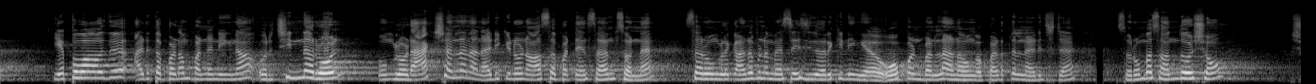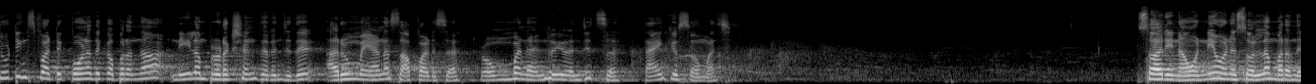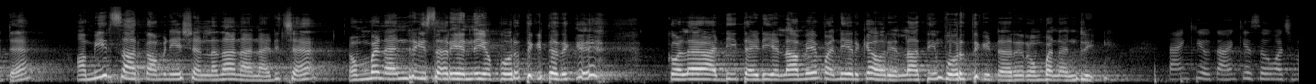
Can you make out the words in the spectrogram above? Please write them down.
எப்போவாவது அடுத்த படம் பண்ணினீங்கன்னா ஒரு சின்ன ரோல் உங்களோட ஆக்ஷனில் நான் நடிக்கணும்னு ஆசைப்பட்டேன் சார்னு சொன்னேன். சார் உங்களுக்கு அனுப்பின மெசேஜ் இது வரைக்கும் நீங்கள் ஓப்பன் பண்ணல. ஆனால் உங்கள் படத்தில் நடிச்சிட்டேன். ஸோ ரொம்ப சந்தோஷம். ஷூட்டிங் ஸ்பாட்டுக்கு போனதுக்கப்புறம் தான் நீலம் ப்ரொடக்ஷன் தெரிஞ்சது. அருமையான சாப்பாடு சார் ரொம்ப நன்றி Ranjith sir thank you so much sorry நான் ஒன்றே ஒன்று சொல்ல மறந்துட்டேன். அமீர் சார் காம்பினேஷனில் தான் நான் நடித்தேன் ரொம்ப நன்றி சார் என்னைய பொறுத்துக்கிட்டதுக்கு. கொலை அடி தடி எல்லாமே பண்ணியிருக்கேன் அவர் எல்லாத்தையும் பொறுத்துக்கிட்டாரு. ரொம்ப நன்றி. Thank you thank you so much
